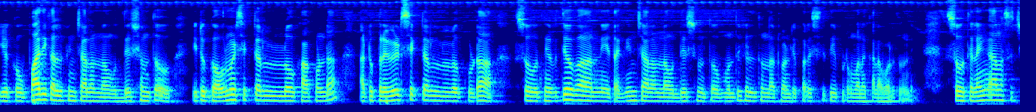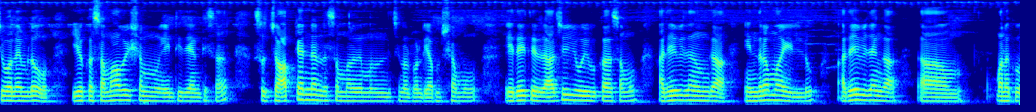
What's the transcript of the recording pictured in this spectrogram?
ఈ యొక్క ఉపాధి కల్పించాలన్న ఉద్దేశంతో ఇటు గవర్నమెంట్ సెక్టర్లో కాకుండా అటు ప్రైవేట్ సెక్టర్లలో కూడా సో నిరుద్యోగాన్ని తగ్గించాలన్న ఉద్దేశంతో ముందుకెళ్తున్నటువంటి పరిస్థితి ఇప్పుడు మనకు కనబడుతుంది. సో తెలంగాణ సచివాలయంలో ఈ యొక్క సమావేశం ఏంటిది అంటే సార్ సో జాబ్ క్యాలెండర్ సంబంధించినటువంటి అంశము ఏదైతే రాజీవ్ యువ వికాసము అదేవిధంగా ఇంద్రమ్మ ఇల్లు అదేవిధంగా మనకు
